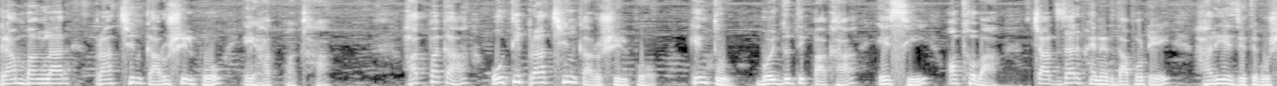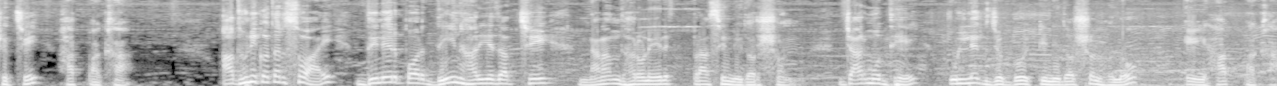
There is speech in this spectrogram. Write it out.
গ্রাম বাংলার প্রাচীন কারুশিল্প এই হাত পাখা। হাত পাখা অতি প্রাচীন কারুশিল্প। কিন্তু বৈদ্যুতিক পাখা, এসি অথবা চার্জার ফ্যানের দাপটে হারিয়ে যেতে বসেছে হাত পাখা। আধুনিকতার ছোঁয়ায় দিনের পর দিন হারিয়ে যাচ্ছে নানান ধরনের প্রাচীন নিদর্শন। যার মধ্যে উল্লেখযোগ্য একটি নিদর্শন হলো এই হাত পাখা।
